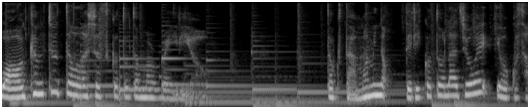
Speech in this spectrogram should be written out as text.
Welcome to Delicious ことだま Radio. ドクターマミのデリコトラジオへようこそ。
